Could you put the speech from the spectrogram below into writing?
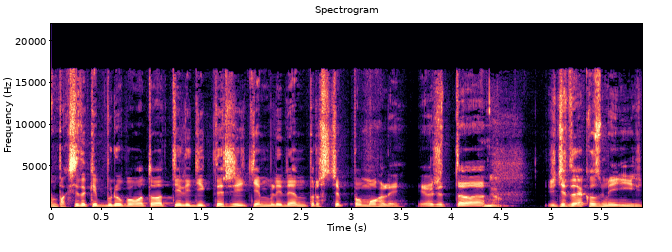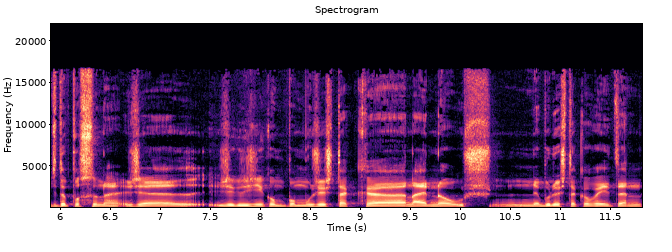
A pak si taky budou pamatovat ti lidi, kteří těm lidem prostě pomohli. Jo, že to, no že tě to jako změní, že tě to posune, že, že když někomu pomůžeš, tak eh, najednou už nebudeš takovej ten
